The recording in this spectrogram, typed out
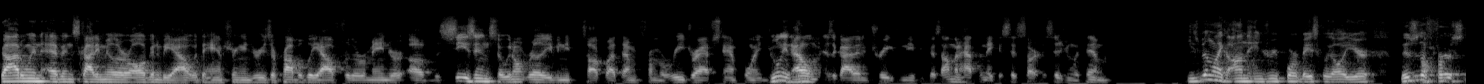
Godwin, Evans, Scotty Miller are all going to be out with the hamstring injuries. They're probably out for the remainder of the season, so we don't really even need to talk about them from a redraft standpoint. Julian Edelman is a guy that intrigues me because I'm going to have to make a sit-start decision with him. He's been like on the injury report basically all year. This is the first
